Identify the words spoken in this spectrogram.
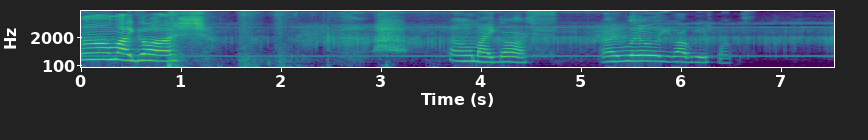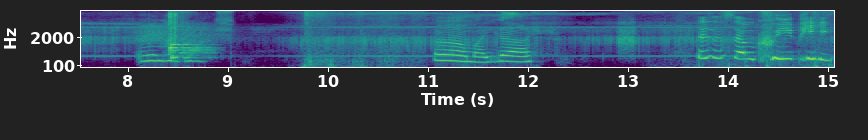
Oh my gosh. Oh my gosh. I literally got goosebumps. Oh my gosh. Oh my gosh. This is so creepy.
